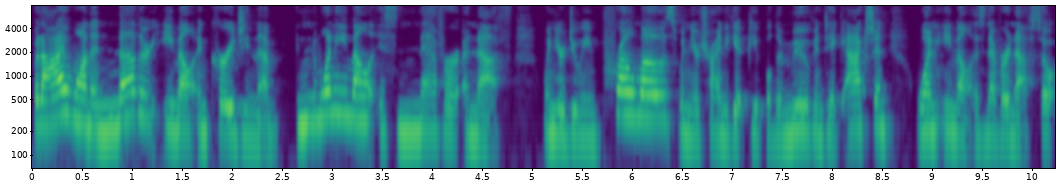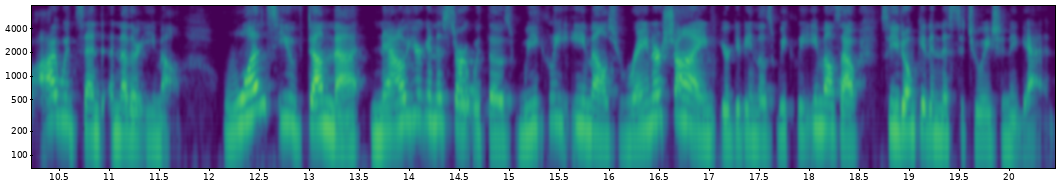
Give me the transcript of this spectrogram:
But I want another email encouraging them. One email is never enough. When you're doing promos, when you're trying to get people to move and take action, one email is never enough. So I would send another email. Once you've done that, now you're going to start with those weekly emails, rain or shine, you're getting those weekly emails out so you don't get in this situation again.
